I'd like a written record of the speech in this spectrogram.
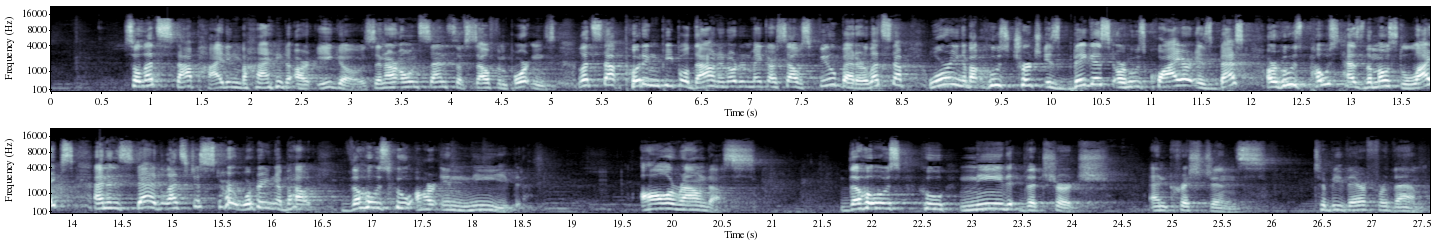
So let's stop hiding behind our egos and our own sense of self importance. Let's stop putting people down in order to make ourselves feel better. Let's stop worrying about whose church is biggest or whose choir is best or whose post has the most likes. And instead, let's just start worrying about those who are in need all around us. Those who need the church and Christians to be there for them.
